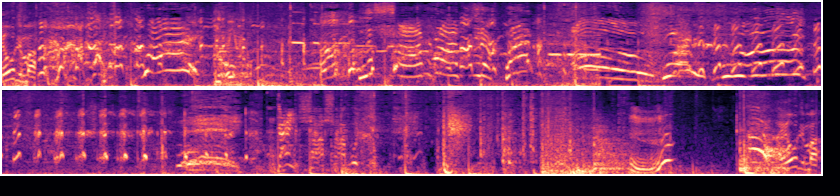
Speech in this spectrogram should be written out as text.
呦我的妈！喂！你傻不拉几的？哦！喂！干啥啥不行？嗯？哎呦我的妈！哎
